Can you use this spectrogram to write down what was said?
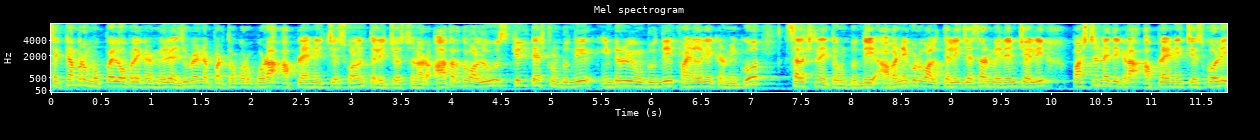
సెప్టెంబర్ ముప్పై లోపల ఇక్కడ మీరు ఎలిజిబుల్ అయిన ప్రతి ఒక్కరు కూడా అప్లై అనేది చేసుకోవాలని తెలియజేస్తున్నారు. ఆ తర్వాత వాళ్ళు స్కిల్ టెస్ట్ ఉంటుంది ఇంటర్వ్యూ ఉంటుంది ఫైనల్గా ఇక్కడ మీకు సెలక్షన్ అయితే ఉంటుంది. అవన్నీ కూడా వాళ్ళు తెలియజేస్తారు. మీరేం చేయాలి? ఫస్ట్ అనేది ఇక్కడ అప్లై అనేది చేసుకోవాలి.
